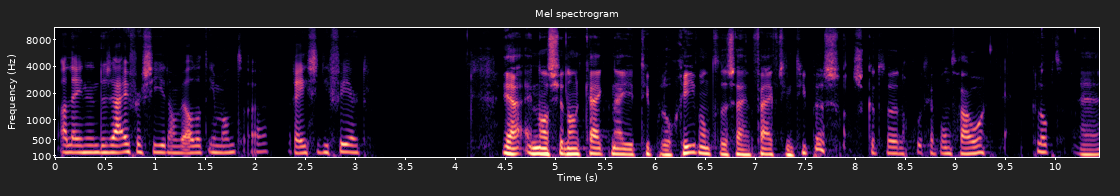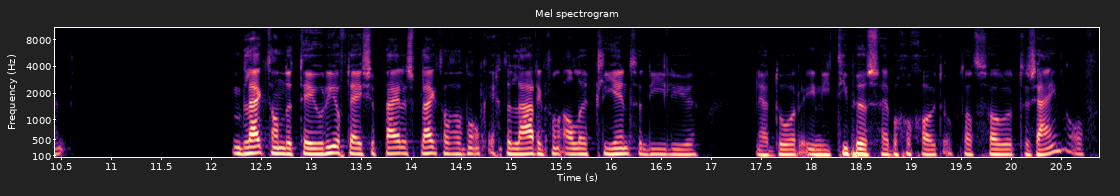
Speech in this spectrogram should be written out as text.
Alleen in de cijfers zie je dan wel dat iemand uh, recidiveert. Ja, en als je dan kijkt naar je typologie, want er zijn 15 types, als ik het uh, nog goed heb onthouden. Klopt. blijkt dan de theorie of deze pijlers, blijkt dat dan ook echt de lading van alle cliënten die jullie ja, door in die types hebben gegooid ook dat zo te zijn? Of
